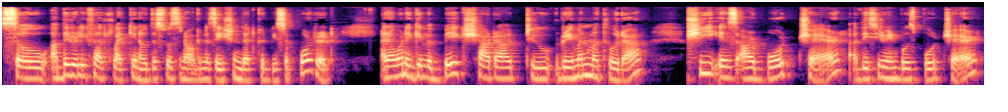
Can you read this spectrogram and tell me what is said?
So uh, they really felt like, you know, this was an organization that could be supported. And I want to give a big shout out to Raymond Mathura. She is our board chair, uh, Desi Rainbow's board chair.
